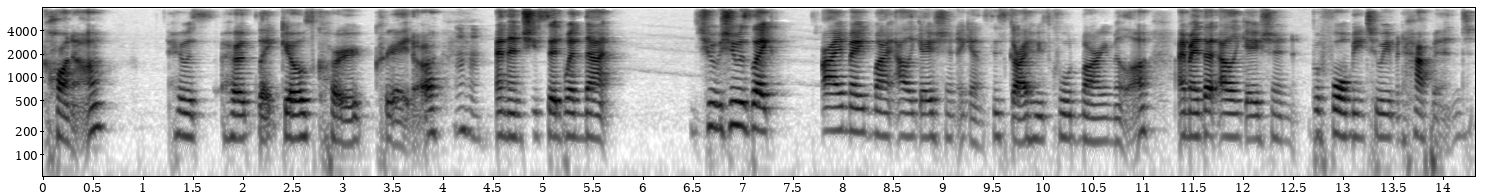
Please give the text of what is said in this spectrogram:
Konner, who was her like girls co-creator. Mm-hmm. And then she said when that she she was like, I made my allegation against this guy who's called Murray Miller. I made that allegation before Me Too even happened.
